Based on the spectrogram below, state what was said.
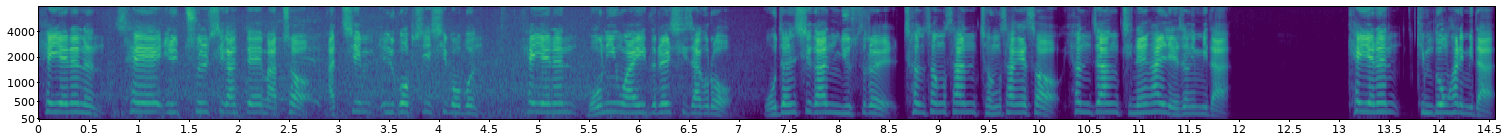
KNN은 새해 일출 시간대에 맞춰 아침 7시 15분 KNN 모닝와이드를 시작으로 오전 시간 뉴스를 천성산 정상에서 현장 진행할 예정입니다. KNN 김동환입니다.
